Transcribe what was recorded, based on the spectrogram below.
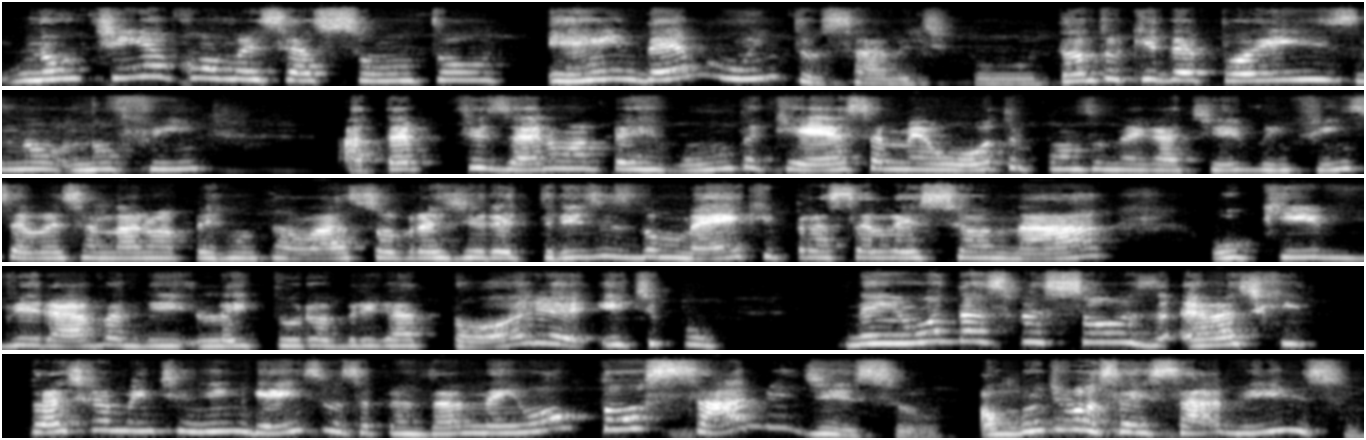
não tinha como esse assunto render muito, sabe? Tipo, tanto que depois, no, no fim, até fizeram uma pergunta, que esse é meu outro ponto negativo, enfim, selecionaram uma pergunta lá sobre as diretrizes do MEC para selecionar o que virava de leitura obrigatória e, tipo, nenhuma das pessoas, eu acho que praticamente ninguém, se você perguntar, nenhum autor sabe disso. Algum de vocês sabe isso?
